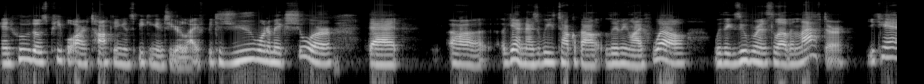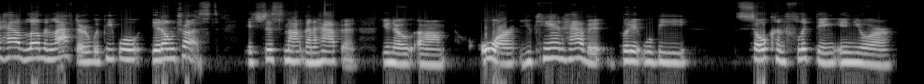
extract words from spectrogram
and who those people are talking and speaking into your life because you want to make sure that, uh, again, as we talk about living life well with exuberance, love, and laughter, you can't have love and laughter with people you don't trust. It's just not going to happen. You know, um, or you can have it, but it will be so conflicting in your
